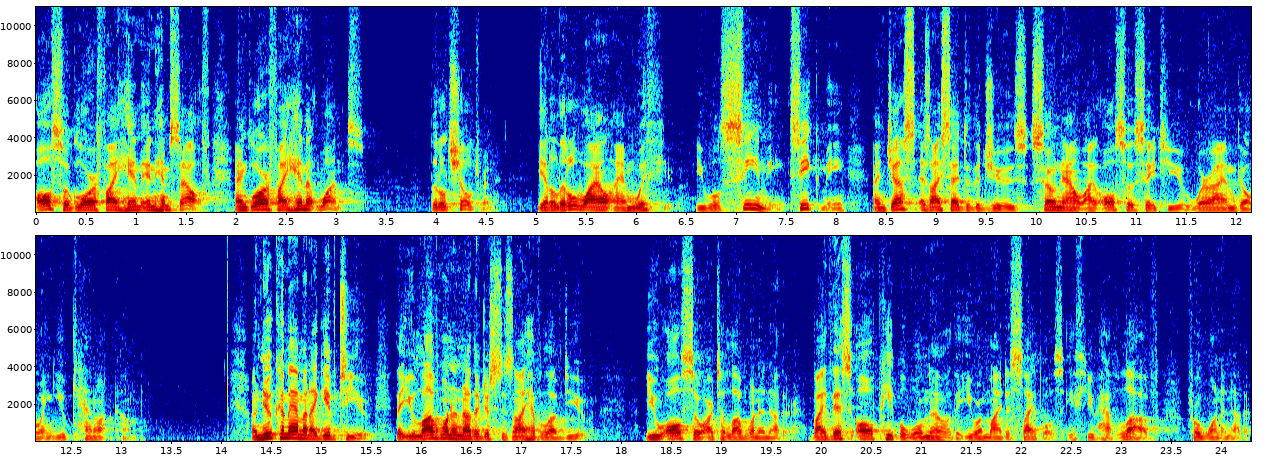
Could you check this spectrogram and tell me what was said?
also glorify him in himself, and glorify him at once. Little children, yet a little while I am with you. You will see me, seek me, and just as I said to the Jews, so now I also say to you, where I am going, you cannot come. A new commandment I give to you, that you love one another just as I have loved you. You also are to love one another. By this all people will know that you are my disciples, if you have love for one another.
